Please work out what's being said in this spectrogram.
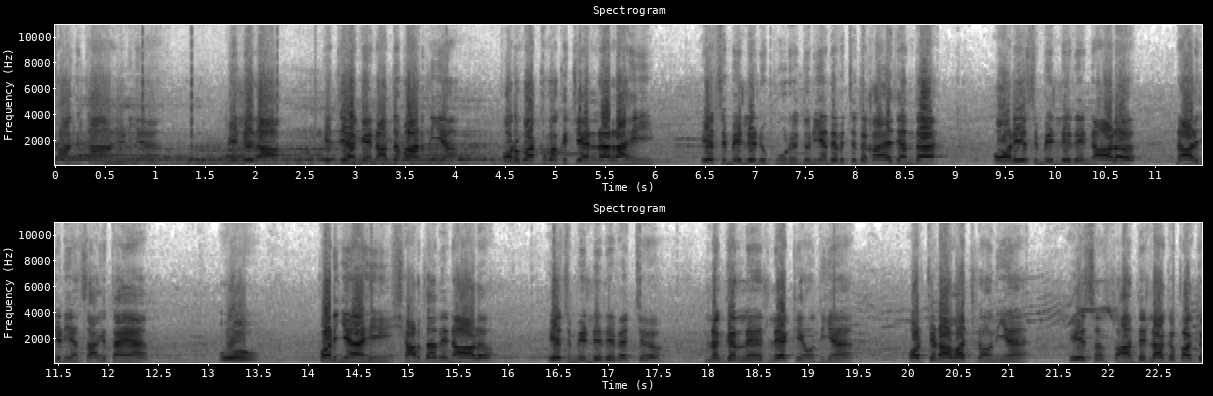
ਸੰਗਤਾਂ ਜਿਹੜੀਆਂ ਮੇਲੇ ਦਾ ਇੱਥੇ ਆ ਕੇ ਆਨੰਦ ਮਾਣਦੀਆਂ, ਔਰ ਵੱਖ-ਵੱਖ ਚੈਨਲਾਂ ਰਾਹੀਂ ਇਸ ਮੇਲੇ ਨੂੰ ਪੂਰੀ ਦੁਨੀਆ ਦੇ ਵਿੱਚ ਦਿਖਾਇਆ ਜਾਂਦਾ ਔਰ ਇਸ ਮੇਲੇ ਦੇ ਨਾਲ ਨਾਲ ਜਿਹੜੀਆਂ ਸੰਗਤਾਂ ਆ, ਉਹ ਬੜੀਆਂ ਹੀ ਸ਼ਰਧਾ ਦੇ ਨਾਲ ਇਸ ਮੇਲੇ ਦੇ ਵਿੱਚ ਲੰਗਰ ਲੈ ਲੈ ਕੇ ਆਉਂਦੀਆਂ ਔਰ ਚੜਾਵਾ ਚੜਾਉਂਦੀਆਂ ਇਸ ਸਥਾਨ ਦੇ ਲਗਭਗ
